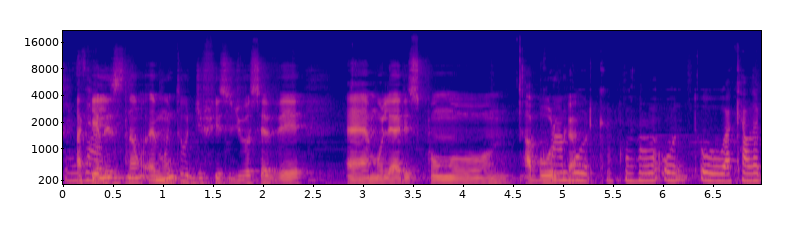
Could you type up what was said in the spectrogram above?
Exato. Aqui eles não... É muito difícil de você ver é, mulheres com o, a burca. Com a burca, com o, o, o aquele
